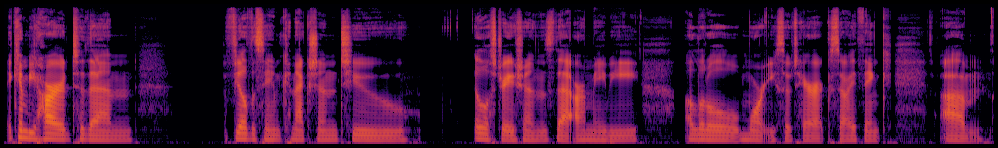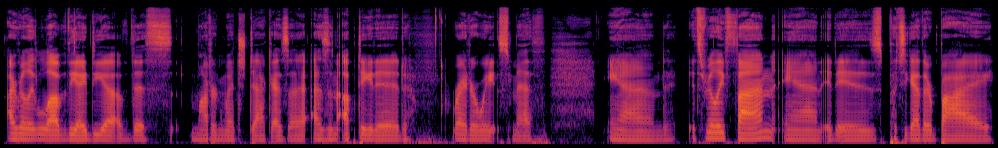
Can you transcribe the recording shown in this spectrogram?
it can be hard to then feel the same connection to illustrations that are maybe a little more esoteric. So I think um, I really love the idea of this modern witch deck as a as an updated Rider Waite Smith, and it's really fun. And it is put together by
